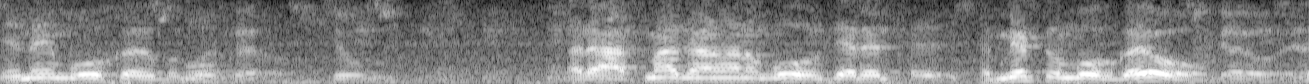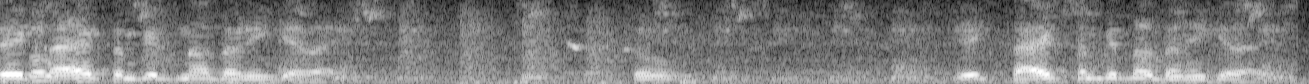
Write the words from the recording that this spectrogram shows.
એને મોહ કયો ભગવાન? અરે આત્મા જાણવાનો મોહ જયારે સમ્યક તો મોહ ગયો. તે સહાયક સંકેત નો ધણી કહેવાય. તો એક સહાયક સંકેત નો ધણી કહેવાય.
